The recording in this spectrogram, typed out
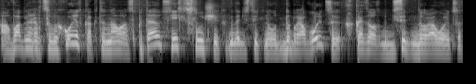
А вагнеровцы выходят как-то на вас? Пытаются? Есть случаи, когда действительно вот добровольцы, казалось бы, действительно добровольцы,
